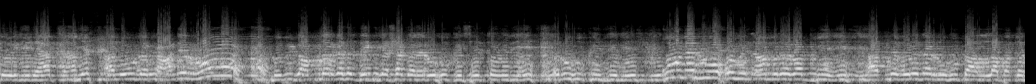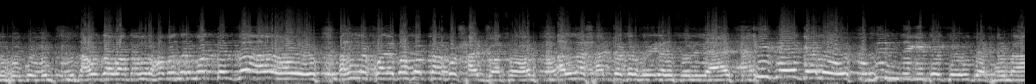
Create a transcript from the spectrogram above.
তৈরি আপনার কাছে জিজ্ঞাসা করে, রুহু কিসের তৈরি? রুহু কি জিনিস? কোন রুহ আমরা আমরে রব্বি। আপনি বলে না রুহুটা আল্লাহ পাকের হুকুম। যাও যাও আব্দুর রহমানের মধ্যে যাও। আল্লাহ কয় বছর তারপর ষাট বছর? আল্লাহ ষাট বছর হয়ে গেল চলে যায়। কি গেল, জিন্দিগিতে কেউ দেখে না।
